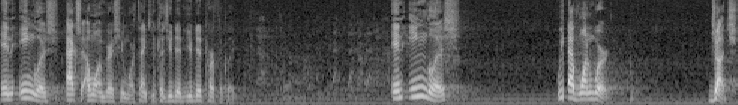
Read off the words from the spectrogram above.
in English, actually, I won't embarrass you more. Thank you, because you did, you did perfectly. In English, we have one word judge.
